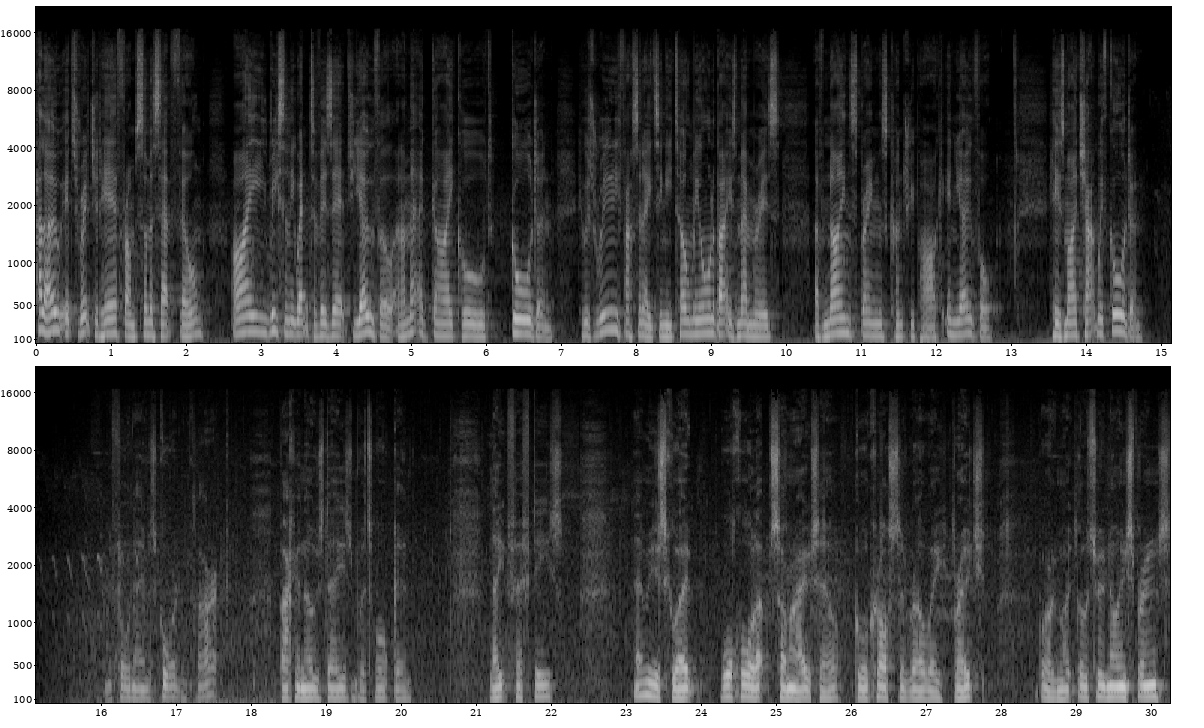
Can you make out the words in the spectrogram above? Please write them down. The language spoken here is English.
Hello, it's Richard here from Somerset Film. I recently went to visit Yeovil and I met a guy called Gordon who was really fascinating. He told me all about his memories of Nine Springs Country Park in Yeovil. Here's my chat with Gordon. My full name is Gordon Clark. Back in those days, we're talking late 50s. And we used to go out, walk all up Summerhouse Hill, go across the railway bridge, or we might go through Nine Springs.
